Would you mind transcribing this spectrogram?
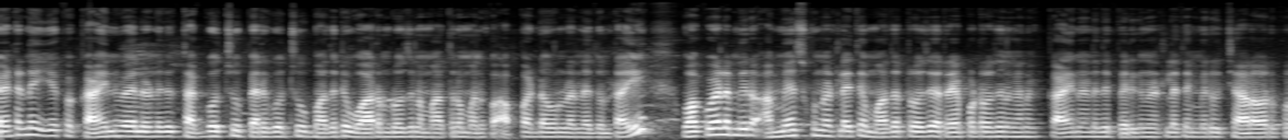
వెంటనే ఈ యొక్క కాయిన్ వాల్యూ అనేది తగ్గొచ్చు పెరగొచ్చు. మొదటి వారం రోజులు మాత్రం మనకు అప్ అండ్ డౌన్లు అనేది ఉంటాయి. ఒకవేళ మీరు అమ్మేసుకున్నట్లయితే మొదటి రోజే రేపటి రోజున కనుక కాయిన్ అనేది పెరిగినట్లయితే మీరు చాలా వరకు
